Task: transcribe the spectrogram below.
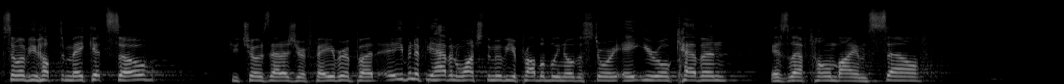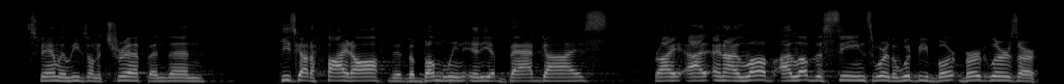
Some of you helped to make it so. if you chose that as your favorite. But even if you haven't watched the movie, you probably know the story. Eight year old Kevin is left home by himself. His family leaves on a trip, and then he's got to fight off the, the bumbling idiot bad guys right? I, and I love, I love the scenes where the would-be bur- burglars are,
